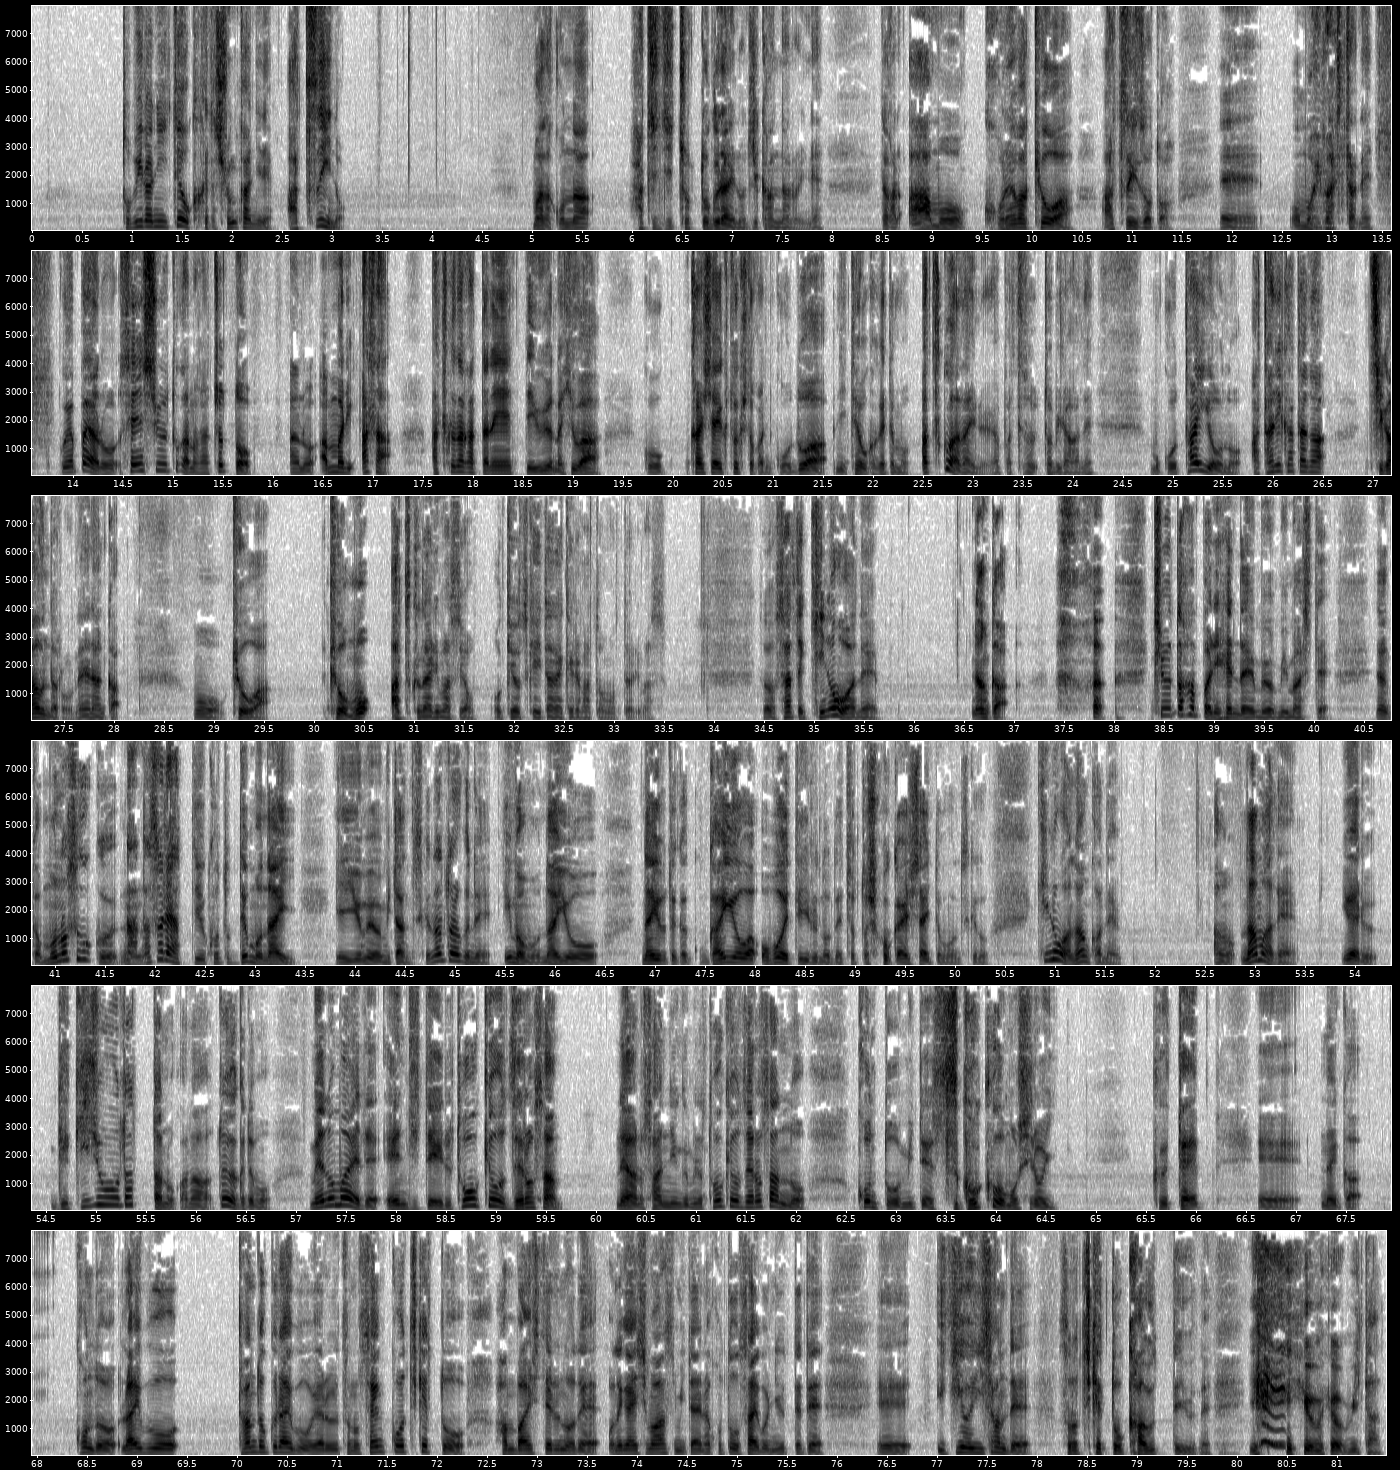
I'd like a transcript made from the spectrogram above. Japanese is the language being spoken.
扉に手をかけた瞬間にね、暑いの。まだこんな8時ちょっとぐらいの時間なのにね。だから、ああ、もう、これは今日は暑いぞと、えー思いましたね。これやっぱりあの、先週とかのさ、ちょっと、あの、あんまり朝、暑くなかったねっていうような日は、こう、会社行く時とかにこう、ドアに手をかけても暑くはないのよ。やっぱ扉がね。もうこう、太陽の当たり方が違うんだろうね。なんか、もう今日は、今日も暑くなりますよ。お気をつけいただければと思っております。そう、さて昨日はね、なんか、中途半端に変な夢を見まして、なんかものすごく、なんだそりゃっていうことでもない夢を見たんですけど、なんとなくね、今も内容を、内容というか概要は覚えているのでちょっと紹介したいと思うんですけど、昨日はなんかね、あの、生で、いわゆる劇場だったのかな？とにかくでも、目の前で演じている東京03、ね、あの3人組の東京03のコントを見て、すごく面白いくて、えー、何か、今度ライブを、単独ライブをやる、その先行チケットを販売してるので、お願いします、みたいなことを最後に言ってて、えー、勢い勇んで、そのチケットを買うっていうね、夢を見た。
